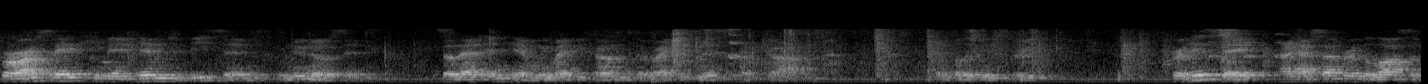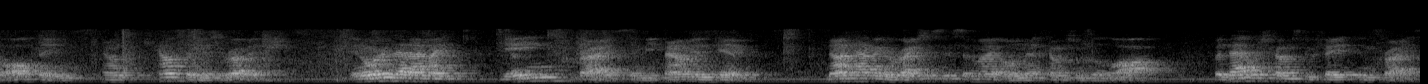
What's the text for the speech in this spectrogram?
For our sake, he made him to be sin who knew no sin, so that in him we might become the righteousness of God. Philippians 3. For his sake, I have suffered the loss of all things, and count them as rubbish, in order that I might gain Christ and be found in him, not having a righteousness of my own that comes from the law, but that which comes through faith in Christ,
